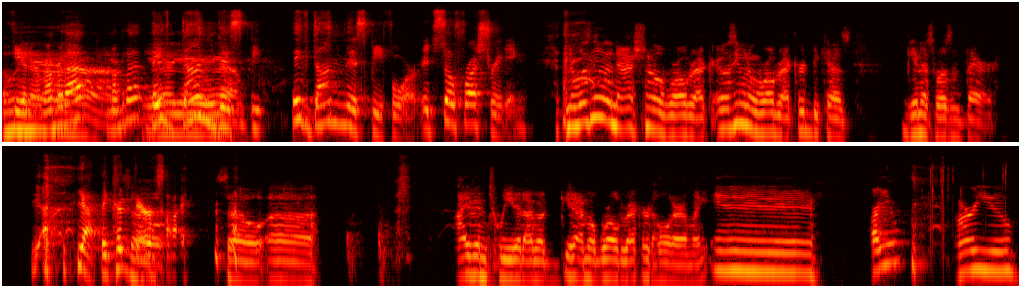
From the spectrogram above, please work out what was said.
oh, theater. Remember that? Remember that? Yeah, They've yeah, done yeah, this. Be- they've done this before. It's so frustrating. And it wasn't even a national world record. It wasn't even a world record because Guinness wasn't there. Yeah, yeah. They couldn't So- verify. So uh, Ivan tweeted, "I'm a I'm a world record holder." I'm like, eh, Are you? are you?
